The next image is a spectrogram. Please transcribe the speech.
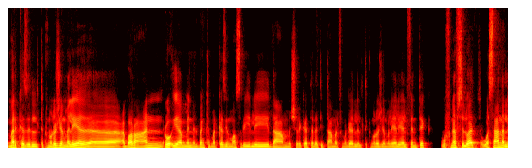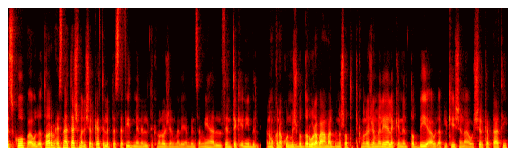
مركز التكنولوجيا المالية آه، عبارة عن رؤية من البنك المركزي المصري لدعم الشركات التي بتعمل في مجال التكنولوجيا المالية اللي هي ال FinTech وفي نفس الوقت وسعنا ال scope أو الإطار بحيث إنها تشمل الشركات اللي بتستفيد من التكنولوجيا المالية بنسميها ال FinTech enable أنا ممكن أكون مش بالضرورة بعمل بنشاط التكنولوجيا المالية لكن التطبيق أو ال application أو الشركة بتاعتي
